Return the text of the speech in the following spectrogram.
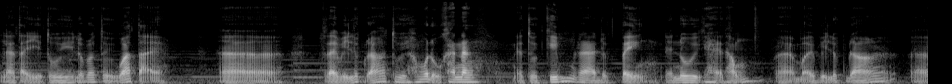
là tại vì tôi lúc đó tôi quá tệ. À, tại vì lúc đó tôi không có đủ khả năng để tôi kiếm ra được tiền để nuôi cái hệ thống. À, bởi vì lúc đó à,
